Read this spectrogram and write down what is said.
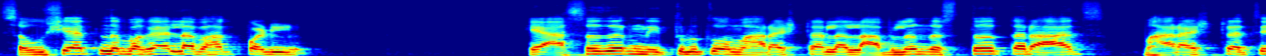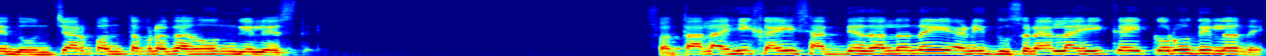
संशयातनं बघायला भाग पडलं. हे असं जर नेतृत्व महाराष्ट्राला लाभलं नसतं तर आज महाराष्ट्राचे दोन चार पंतप्रधान होऊन गेले असते. स्वतःलाही काही साध्य झालं नाही आणि दुसऱ्यालाही काही करू दिलं नाही.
